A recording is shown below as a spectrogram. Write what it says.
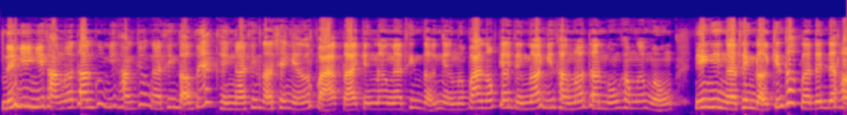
nếu như như Thần nói tên của như Thần cho Ngài Thiên Tử biết thì Ngài Thiên Tử sẽ nhận ức phạt tại chừng nào Ngài Thiên Tử nhận được ba nốt cho chừng đó như Thần nói tên cũng không có muộn nếu như Ngài Thiên Tử chính thức là đinh gia thọ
